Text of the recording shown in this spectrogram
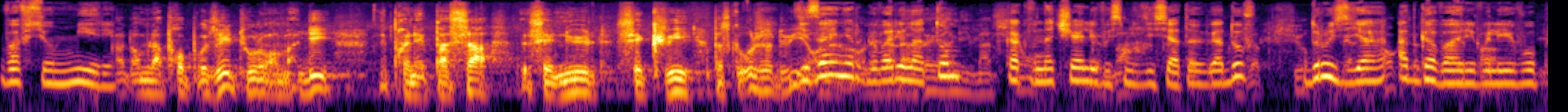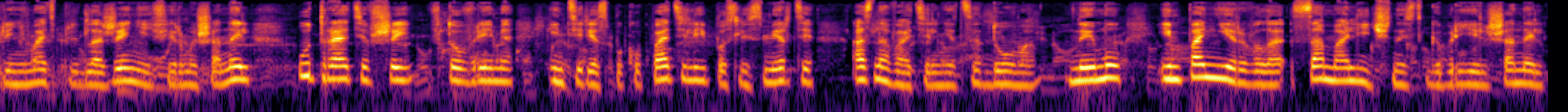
во всем мире. Дизайнер говорил о том, как в начале 80-х годов друзья отговаривали его принимать предложения фирмы Шанель, утратившей в то время интерес покупателей после смерти основательницы дома. Но ему импонировала сама личность Габриэль Шанель,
